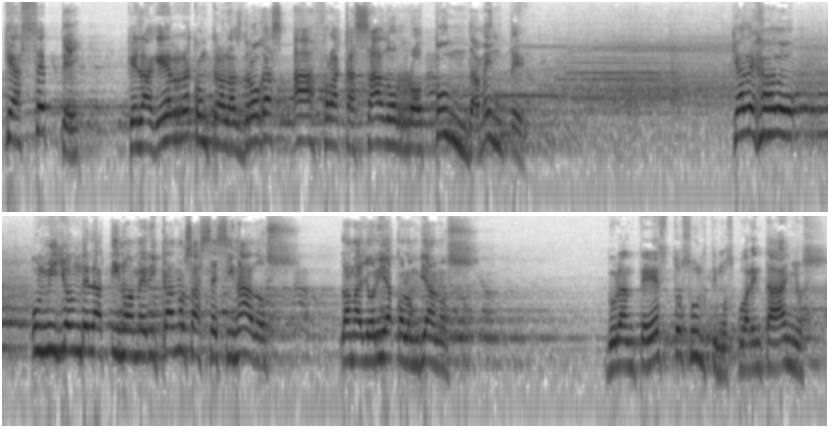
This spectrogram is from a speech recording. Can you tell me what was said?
que acepte que la guerra contra las drogas ha fracasado rotundamente, que ha dejado un millón de latinoamericanos asesinados, la mayoría colombianos, durante estos últimos 40 años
